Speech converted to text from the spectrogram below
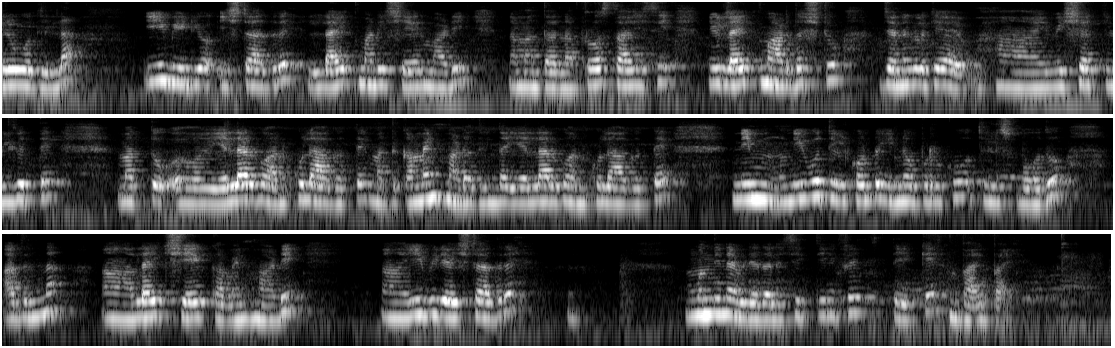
ಇರುವುದಿಲ್ಲ. ಈ ವಿಡಿಯೋ ಇಷ್ಟ ಆದರೆ ಲೈಕ್ ಮಾಡಿ ಶೇರ್ ಮಾಡಿ ನಮ್ಮಂಥವ್ರನ್ನ ಪ್ರೋತ್ಸಾಹಿಸಿ. ನೀವು ಲೈಕ್ ಮಾಡಿದಷ್ಟು ಜನಗಳಿಗೆ ಈ ವಿಷಯ ತಿಳಿಯುತ್ತೆ ಮತ್ತು ಎಲ್ಲರಿಗೂ ಅನುಕೂಲ ಆಗುತ್ತೆ. ಮತ್ತು ಕಮೆಂಟ್ ಮಾಡೋದ್ರಿಂದ ಎಲ್ಲರಿಗೂ ಅನುಕೂಲ ಆಗುತ್ತೆ. ನಿಮ್ಮ ನೀವು ತಿಳ್ಕೊಂಡು ಇನ್ನೊಬ್ರಿಗೂ ತಿಳಿಸ್ಬೋದು. ಅದನ್ನು ಲೈಕ್ ಶೇರ್ ಕಮೆಂಟ್ ಮಾಡಿ. ಈ ವಿಡಿಯೋ ಇಷ್ಟ ಆದರೆ ಮುಂದಿನ ವಿಡಿಯೋದಲ್ಲಿ ಸಿಗ್ತೀನಿ friends take care bye bye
